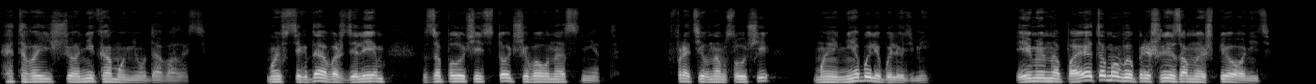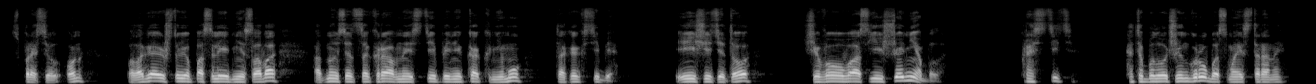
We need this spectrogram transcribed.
Этого еще никому не удавалось. Мы всегда вожделеем заполучить то, чего у нас нет. В противном случае мы не были бы людьми. «Именно поэтому вы пришли за мной шпионить?» — спросил он, полагая, что ее последние слова относятся к равной степени как к нему, так и к себе. «Ищите то, чего у вас еще не было». «Простите, это было очень грубо с моей стороны.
